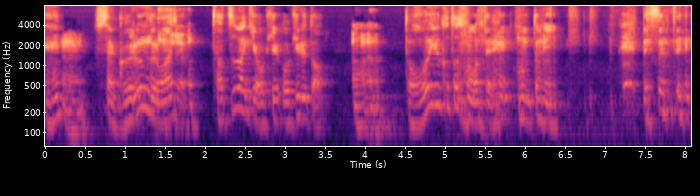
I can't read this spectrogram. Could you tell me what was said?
ね、うん。そしたらぐるんぐるん回したら竜巻が起きる起きると。うん。どういうことと思ってね本当に。でそれで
